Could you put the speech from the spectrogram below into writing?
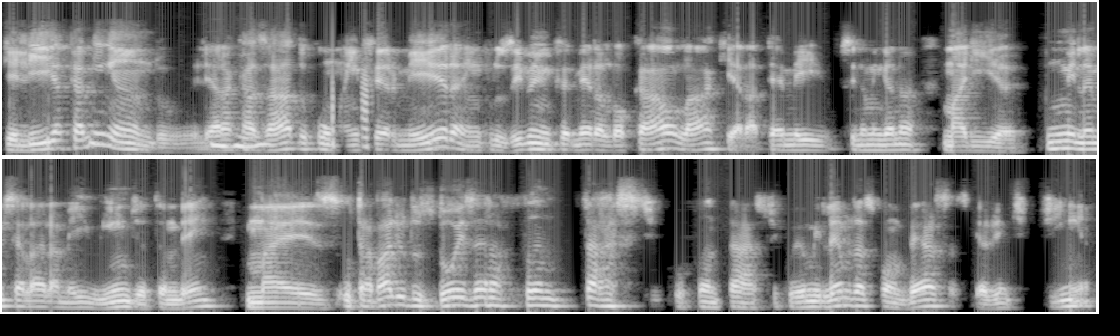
que ele ia caminhando. Ele era uhum. casado com uma enfermeira, inclusive uma enfermeira local lá, que era até meio, se não me engano, Maria. Não me lembro se ela era meio índia também, mas o trabalho dos dois era fantástico, fantástico. Eu me lembro das conversas que a gente tinha,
